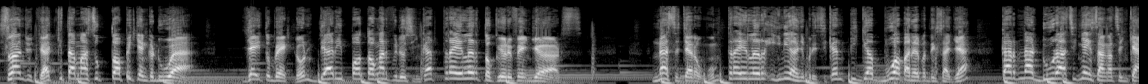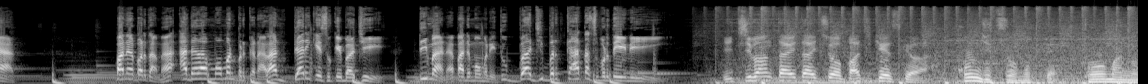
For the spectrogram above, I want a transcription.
Selanjutnya kita masuk topik yang kedua, yaitu breakdown dari potongan video singkat trailer Tokyo Revengers. Nah, secara umum trailer ini hanya berisikan tiga buah panel penting saja karena durasinya yang sangat singkat. Panel pertama adalah momen perkenalan dari Keisuke Baji, di mana pada momen itu Baji berkata seperti ini. 一番隊隊長バジケイスケは本日をもって東満の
